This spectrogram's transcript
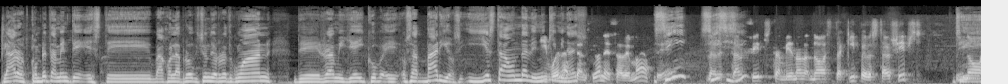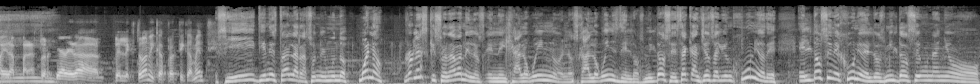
claro, completamente, este, bajo la producción de Red One, de Rami Jacob, eh, o sea, varios. Y esta onda de Y Nicki buenas Minaj. canciones, además. ¿eh? Sí, La sí, de sí, sí. Starships también no, no está aquí, pero Starships Sí. no era para tuerquear, era electrónica prácticamente. Sí, tienes toda la razón del mundo. Bueno, rolas que sonaban en los en el Halloween o en los Halloweens del 2012. Esta canción salió en junio de el 12 de junio del 2012, un año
